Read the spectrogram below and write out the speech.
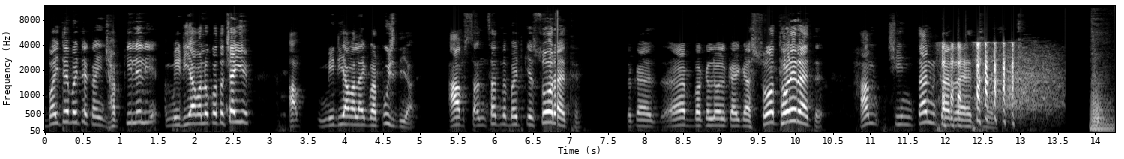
बैठे बैठे कहीं झपकी ले लिए। मीडिया वालों को तो चाहिए। अब मीडिया वाला एक बार पूछ दिया आप संसद में बैठ के सो रहे थे? तो कहे बकलोल कहेगा सो थोड़े रहे थे? हम चिंतन कर रहे थे।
